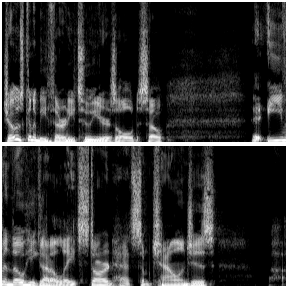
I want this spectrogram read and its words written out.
Joe's going to be 32 years old. So even though he got a late start, had some challenges uh,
